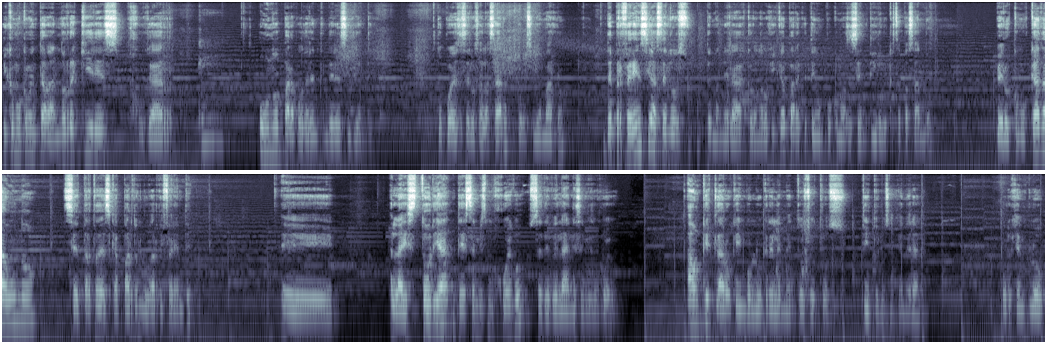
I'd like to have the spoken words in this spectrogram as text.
Y como comentaba, no requieres jugar uno para poder entender el siguiente. Tú puedes hacerlos al azar, por así llamarlo. De preferencia hacerlos de manera cronológica para que tenga un poco más de sentido lo que está pasando. Pero como cada uno se trata de escapar de un lugar diferente, eh, la historia de ese mismo juego se devela en ese mismo juego. Aunque claro que involucre elementos de otros títulos en general. Por ejemplo,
